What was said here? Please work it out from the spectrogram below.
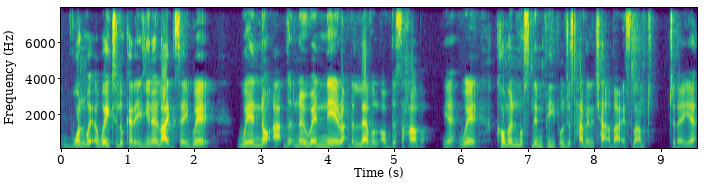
one way, a way to look at it is, you know, like say we're we're not at the, nowhere near at the level of the Sahaba. Yeah, we're common Muslim people just having a chat about Islam t- today. Yeah,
